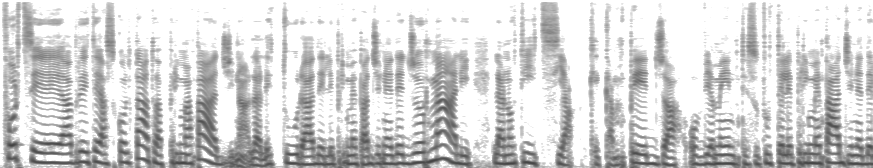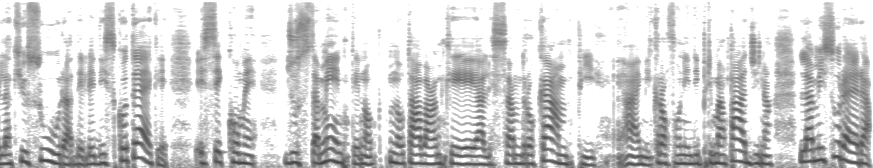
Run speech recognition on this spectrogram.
Forse avrete ascoltato a prima pagina la lettura delle prime pagine dei giornali, la notizia che campeggia ovviamente su tutte le prime pagine della chiusura delle discoteche e se come giustamente notava anche Alessandro Campi ai microfoni di prima pagina, la misura era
